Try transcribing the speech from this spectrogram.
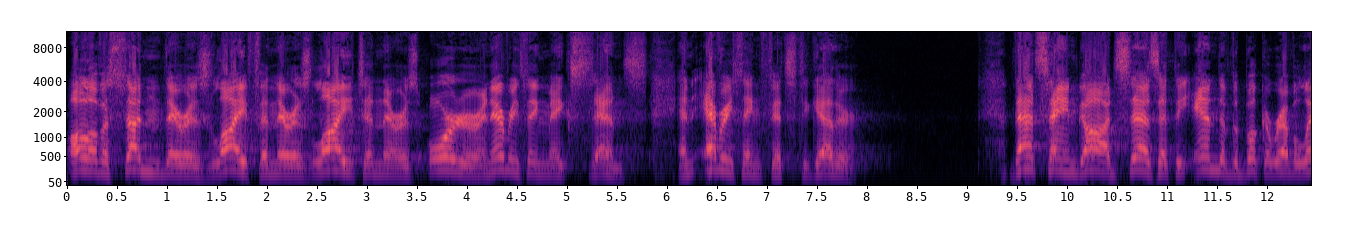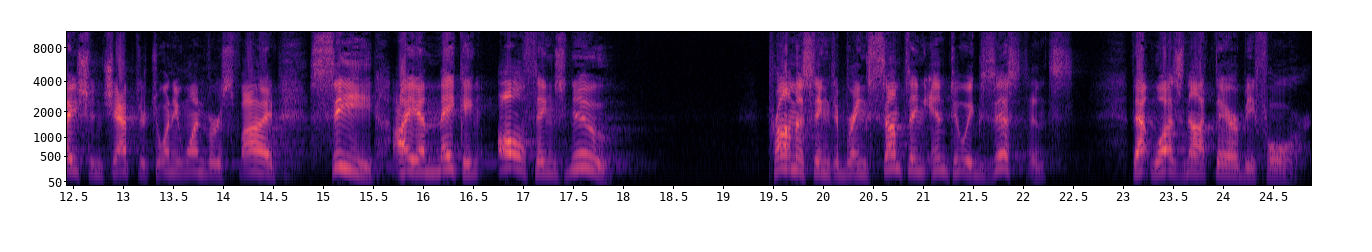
all of a sudden there is life, and there is light, and there is order, and everything makes sense, and everything fits together. That same God says at the end of the book of Revelation, chapter 21, verse 5 See, I am making all things new, promising to bring something into existence that was not there before.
